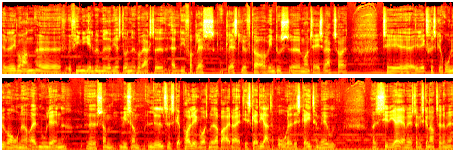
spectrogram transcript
Jeg ved ikke, hvor mange øh, fine hjælpemidler vi har stået nede på værkstedet. Alt lige fra glas, glasløfter og vinduesmontageværktøj til øh, elektriske rullevogne og alt muligt andet øh, som vi som ledelse skal pålægge vores medarbejdere, at det skal de altså bruge, eller det skal I tage med ud. Og så siger de, ja, ja, mester, vi skal nok tage det med.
